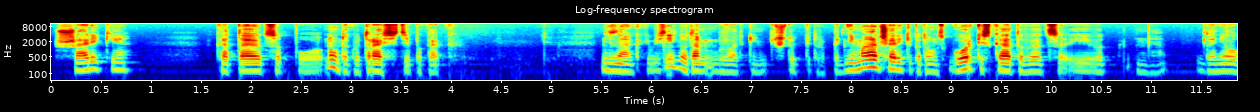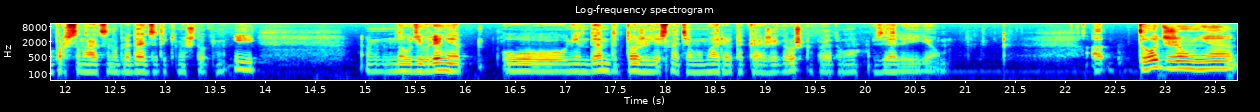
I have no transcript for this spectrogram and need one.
шарики катаются по, ну, такой трассе, типа как не знаю, как объяснить, но там бывают какие-нибудь штуки, которые поднимают шарики, потом с горки скатываются, и вот Данилу просто нравится наблюдать за такими штуками. И на удивление у Nintendo тоже есть на тему Марио такая же игрушка, поэтому взяли ее. А же у меня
